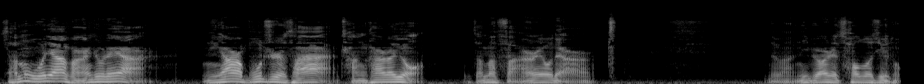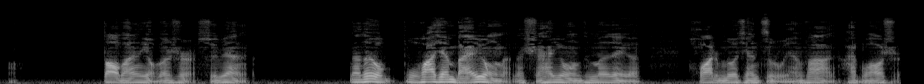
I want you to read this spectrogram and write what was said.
咱们国家反正就这样，你要是不制裁，敞开了用，咱们反而有点，对吧？你比如说这操作系统，盗版有的是，随便，那都有不花钱白用的，那谁还用他妈这个花这么多钱自主研发的，还不好使，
